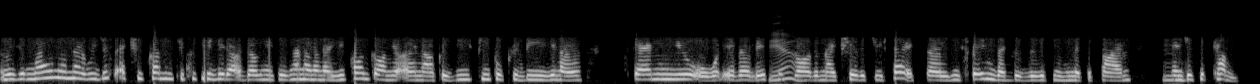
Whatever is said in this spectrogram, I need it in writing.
And we said, "No, no, no, we're just actually coming to quickly get our dog." And he says, "No, no, no, no, you can't go on your own now because these people could be, you know, scamming you or whatever. Let's Yeah. just rather make sure that you're safe." So his friend that was visiting him at the time Mm. and just said, "Come,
